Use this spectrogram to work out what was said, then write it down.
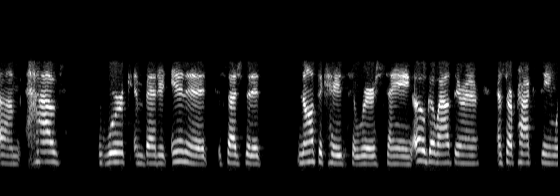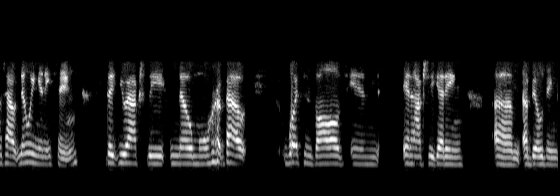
um, have work embedded in it such that it's not the case that we're saying, oh, go out there and start practicing without knowing anything, that you actually know more about what's involved in in actually getting um, a building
